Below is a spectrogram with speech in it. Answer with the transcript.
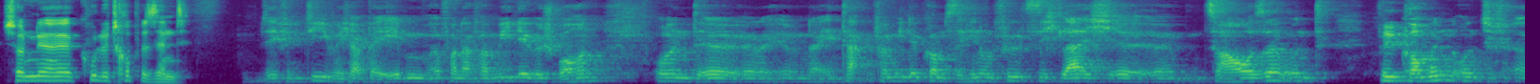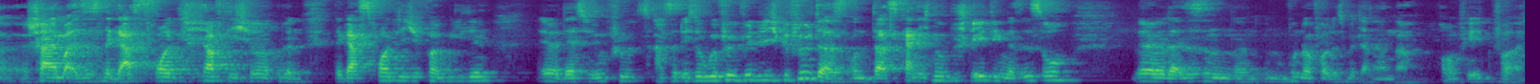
schon eine coole Truppe sind definitiv. Ich habe ja eben äh, von einer Familie gesprochen und äh, in einer intakten Familie kommst du hin und fühlst dich gleich äh, zu Hause und willkommen und äh, scheinbar ist es eine gastfreundschaftliche oder eine gastfreundliche Familie. Äh, deswegen fühlst, hast du dich so gefühlt, wie du dich gefühlt hast. Und das kann ich nur bestätigen. Das ist so. Äh, das ist ein, ein wundervolles Miteinander. Auf jeden Fall.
